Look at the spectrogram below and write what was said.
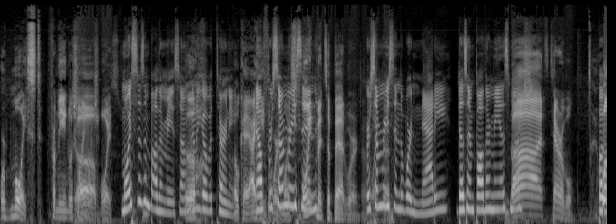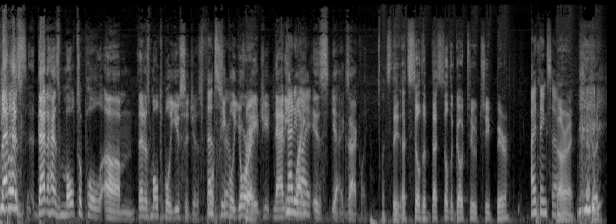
or moist from the English Oh, language? moist. Moist doesn't bother me, so I'm gonna go with tourney. Okay, I now hate the for word some moist. reason, Ointment's a bad word. I don't for like some that. reason, the word natty doesn't bother me as much. Ah, it's terrible. but well, that people has that has multiple um that has multiple usages for That's people true. your Right. age. You, Natty, Natty Light, Light. is yeah, exactly. That's the that's still the that's still the go-to cheap beer. I think so. All right, good.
